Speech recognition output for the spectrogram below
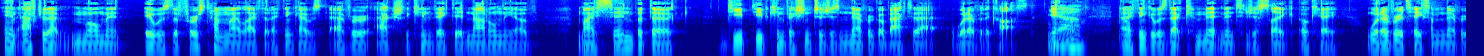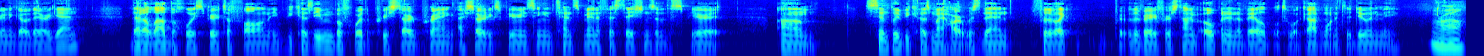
And after that moment, it was the first time in my life that I think I was ever actually convicted, not only of my sin, but the deep, deep conviction to just never go back to that, whatever the cost. Yeah. And I think it was that commitment to just like, okay, whatever it takes, I'm never going to go there again. That allowed the Holy Spirit to fall on me because even before the priest started praying, I started experiencing intense manifestations of the Spirit. Um, simply because my heart was then, for like for the very first time, open and available to what God wanted to do in me. Wow.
